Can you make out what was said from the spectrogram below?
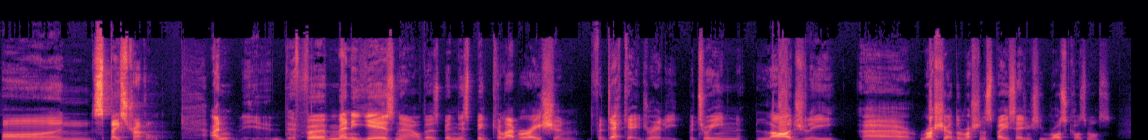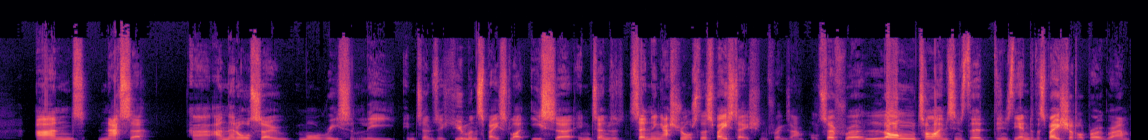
on space travel. And for many years now, there's been this big collaboration, for decades really, between largely uh, Russia, the Russian Space Agency, Roscosmos, and NASA, uh, and then also more recently in terms of human spaceflight, ESA, in terms of sending astronauts to the space station, for example. So for a long time since the since the end of the space shuttle program,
